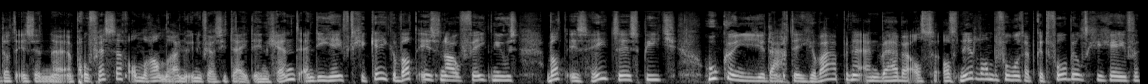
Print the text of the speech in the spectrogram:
dat is een, uh, een, professor, onder andere aan de Universiteit in Gent. En die heeft gekeken, wat is nou fake news? Wat is hate speech? Hoe kun je je daartegen wapenen? En we hebben als, als Nederland bijvoorbeeld, heb ik het voorbeeld gegeven...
